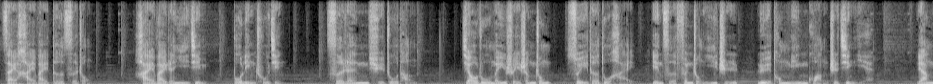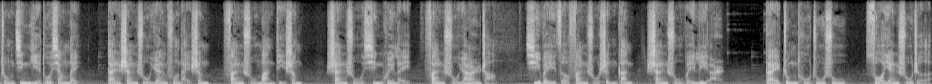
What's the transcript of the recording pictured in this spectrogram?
在海外得此种，海外人亦进，不令出境。此人取朱藤，绞入梅水绳中，遂得渡海，因此分种移植，略通明广之境也。两种茎叶多相类，但山薯原附乃生，番薯漫地生。山薯形傀儡，番薯圆而长，其味则番薯甚甘，山薯为烈耳。盖中土诸书所言薯者，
